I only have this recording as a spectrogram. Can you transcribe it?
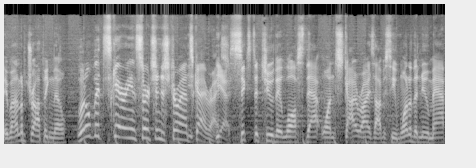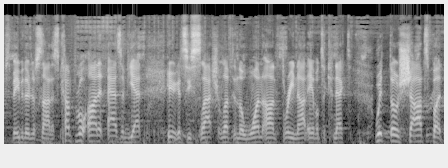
they wound up dropping though. A little bit scary in Search and Destroy on Skyrise. Yeah, six to two. They lost that one. Skyrise, obviously one of the new maps. Maybe they're just not as comfortable on it as of yet. Here you can see Slasher left in the one on three, not able to connect with those shots, but.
